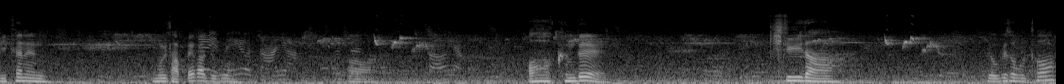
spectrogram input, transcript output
밑에는 물 다 빼가지고 어. 아 근데 길이다. 여기서부터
